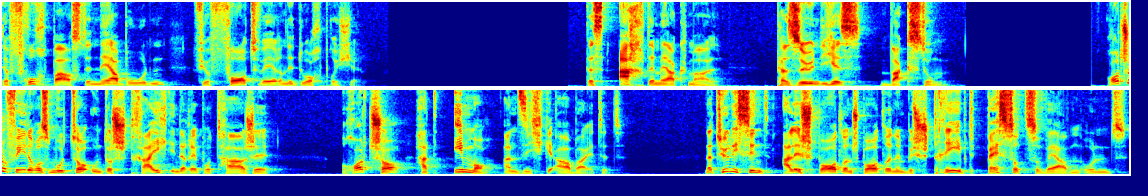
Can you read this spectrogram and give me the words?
der fruchtbarste Nährboden für fortwährende Durchbrüche. Das achte Merkmal, persönliches Wachstum. Roger Federers Mutter unterstreicht in der Reportage, Roger hat immer an sich gearbeitet. Natürlich sind alle Sportler und Sportlerinnen bestrebt, besser zu werden und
